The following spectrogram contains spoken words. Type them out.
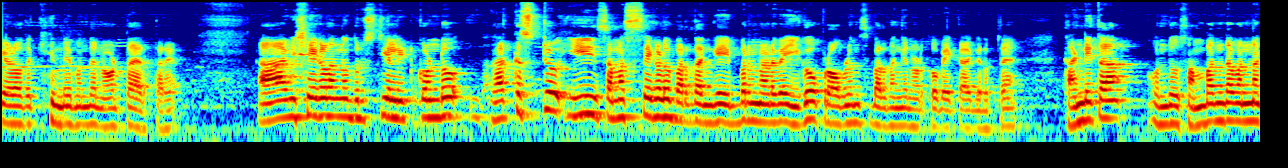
ಕೇಳೋದಕ್ಕೆ ಹಿಂದೆ ಮುಂದೆ ನೋಡ್ತಾ ಇರ್ತಾರೆ. ಆ ವಿಷಯಗಳನ್ನು ದೃಷ್ಟಿಯಲ್ಲಿ ಇಟ್ಕೊಂಡು ಸಾಕಷ್ಟು ಈ ಸಮಸ್ಯೆಗಳು ಬರ್ದಂಗೆ, ಇಬ್ಬರ ನಡುವೆ ಈಗೋ ಪ್ರಾಬ್ಲಮ್ಸ್ ಬರ್ದಂಗೆ ನೋಡ್ಕೋಬೇಕಾಗಿರುತ್ತೆ. ಖಂಡಿತ ಒಂದು ಸಂಬಂಧವನ್ನು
